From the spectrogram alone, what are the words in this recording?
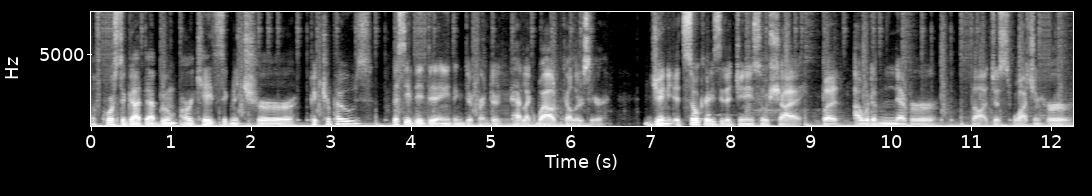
Of course, they got that Boom Arcade signature picture pose. Let's see if they did anything different. They had like wild colors here. Jinny, it's so crazy that Jinny's so shy, but I would have never thought just watching her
